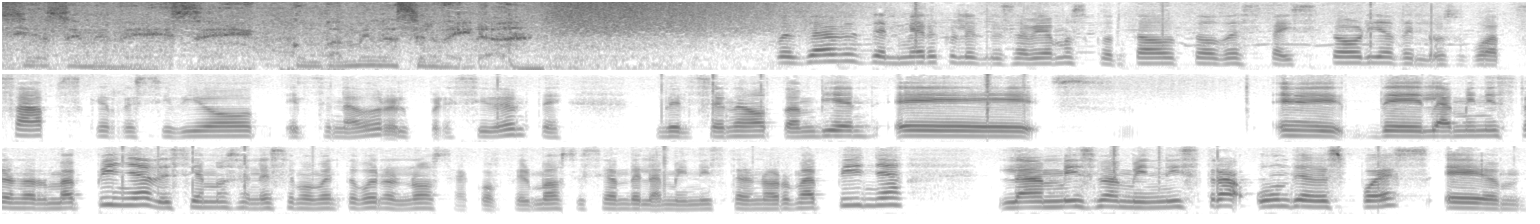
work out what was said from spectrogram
Noticias MBS con Pamela Cerdeira. Pues ya desde el miércoles les habíamos contado toda esta historia de los WhatsApps que recibió el senador, el presidente del Senado también, eh, eh, de la ministra Norma Piña. Decíamos en ese momento, bueno, no se ha confirmado si sean de la ministra Norma Piña. La misma ministra, un día después, eh,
